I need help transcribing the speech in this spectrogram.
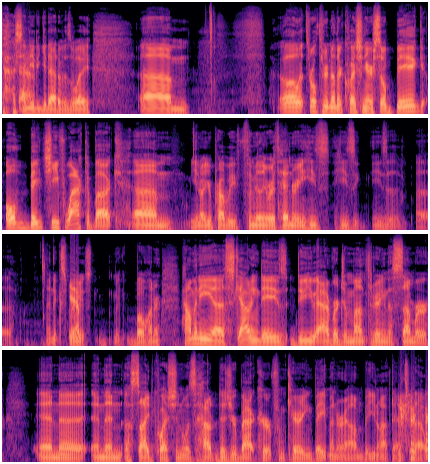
gosh, yeah. I need to get out of his way. Um, oh, let's roll through another question here. So, big old Big Chief Wackabuck. Um, you know, you're probably familiar with Henry. He's he's he's a uh, an experienced yep. bow hunter. How many uh, scouting days do you average a month during the summer? And uh, and then a side question was how does your back hurt from carrying Bateman around? But you don't have to answer that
